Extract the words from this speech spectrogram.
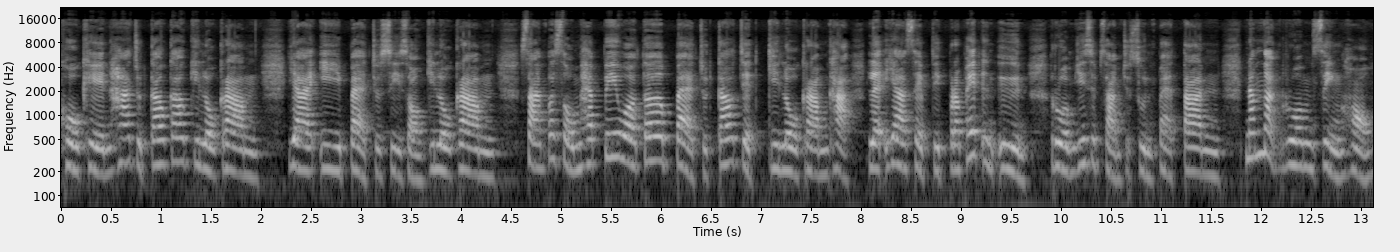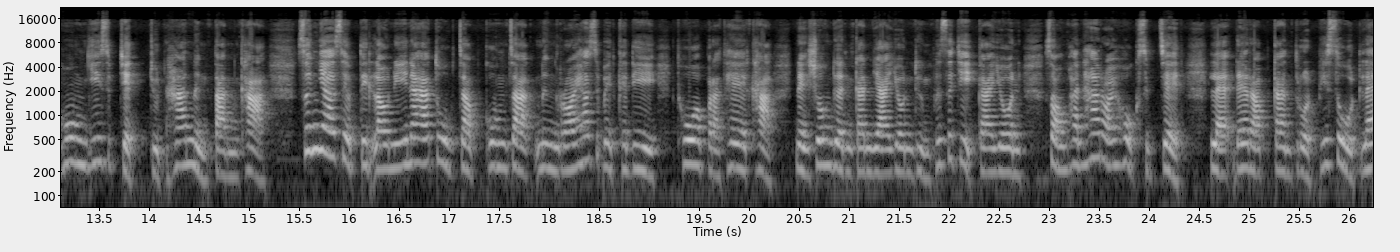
โคเคน 5.99 กิโลกรัม ยาอี 8.42 กิโลกรัม สารผสมแฮปปี้วอเตอร์ 8.97 กิโลกรัมค่ะ และยาเสพติดประเภทอื่น ๆ รวม 23.08 ตัน น้ำหนักรวมสิ่งห่อหุ้ม 27.51 ตันค่ะ ซึ่งยาเสพติดเหล่านี้นะคะถูกจับกลุ่มจาก 151 คดีทั่วประเทศค่ะ ในช่วงเดือนกันยายนถึงพฤศจิกายน 2567 และได้รับการตรวจพิสูจน์และ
